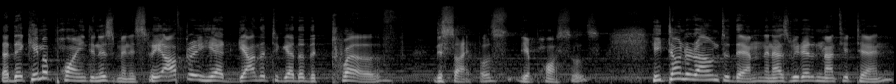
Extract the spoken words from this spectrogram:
that there came a point in his ministry after he had gathered together the 12 disciples, the apostles, he turned around to them, and as we read in Matthew 10,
